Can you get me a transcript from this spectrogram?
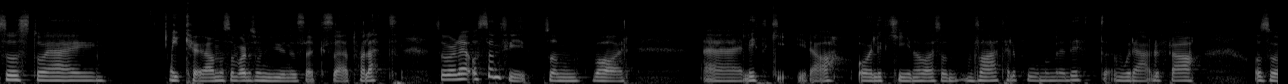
Så står jeg i køen, og så var det sånn unisex-toalett. Så var det også en fyr som var eh, litt gira og litt keen og var sånn Hva er telefonnummeret ditt? Hvor er du fra? Og så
